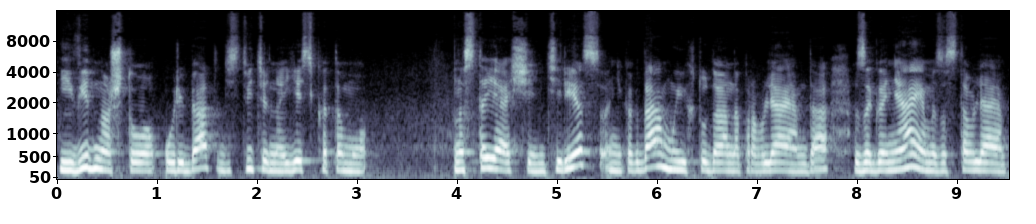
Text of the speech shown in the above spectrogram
И видно, что у ребят действительно есть к этому настоящий интерес, не когда мы их туда направляем, да, загоняем и заставляем,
